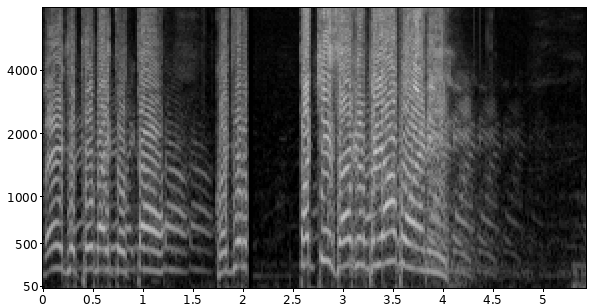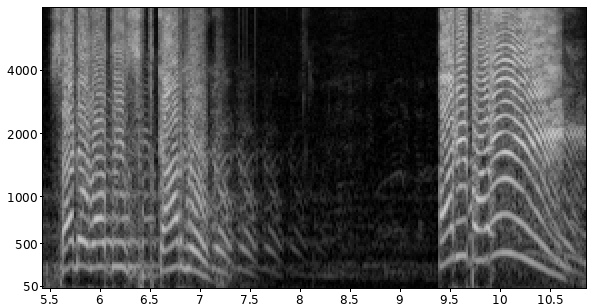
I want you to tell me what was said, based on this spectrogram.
ਵੇ ਜਿੱਥੇ ਬਾਈ ਤੋਤਾ ਗੁਜਰ 25 ਸੈਕਿੰਡ 50 ਪੁਆਇੰਟ ਨਹੀਂ। ਸਾਡੇ ਬਹੁਤ ਹੀ ਸਤਿਕਾਰਯੋਗ। ਆ ਗਈ ਭਾਈ।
